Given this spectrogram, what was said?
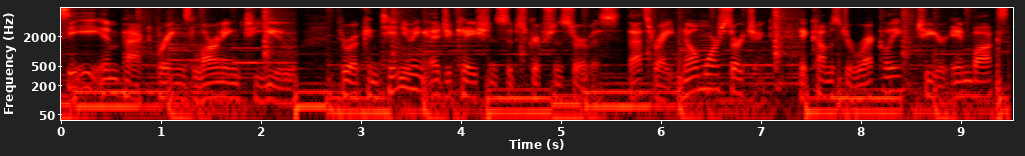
CE Impact brings learning to you through a continuing education subscription service. That's right, no more searching. It comes directly to your inbox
